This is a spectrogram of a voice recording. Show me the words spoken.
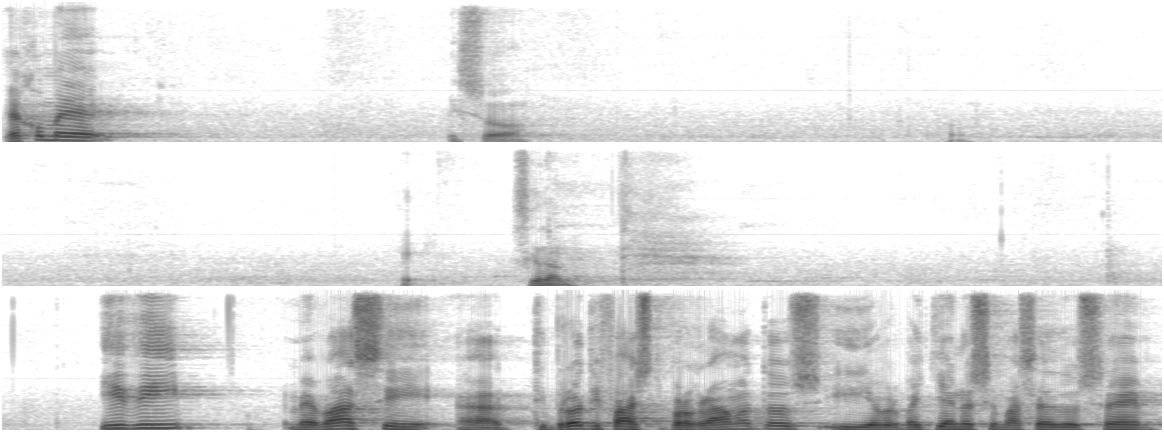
Έχουμε... Μισό. Συγγνώμη. Ήδη με βάση την πρώτη φάση του προγράμματος, η Ευρωπαϊκή Ένωση μας έδωσε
